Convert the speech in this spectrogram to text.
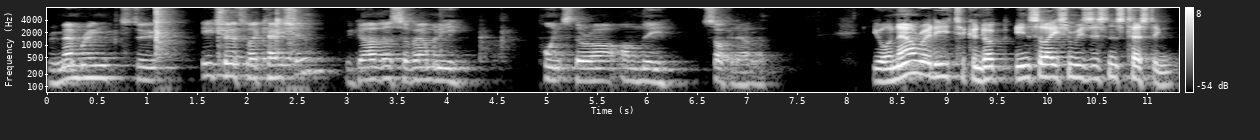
Remembering to do each earth location, regardless of how many points there are on the socket outlet. You are now ready to conduct insulation resistance testing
